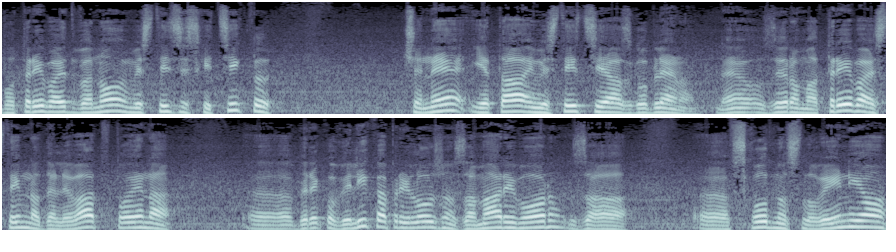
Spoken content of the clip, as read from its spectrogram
bo treba iti v nov investicijski cikl, če ne, je ta investicija zgubljena. Ne? Oziroma, treba je s tem nadaljevati, to je ena Eh, bi rekel, velika priložnost za Maribor, za eh, vzhodno Slovenijo.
